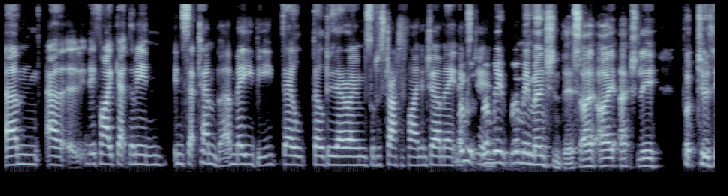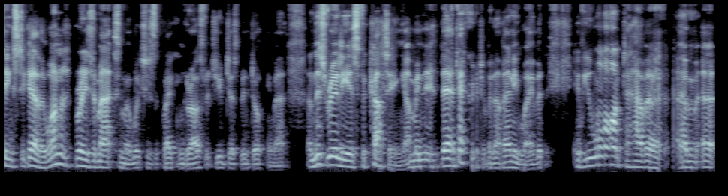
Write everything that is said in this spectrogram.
um uh, if i get them in in september maybe they'll they'll do their own sort of stratifying and germinate next when, year when we when we mentioned this i i actually put two things together. One was Briza Maxima, which is the quaking grass, which you've just been talking about. And this really is for cutting. I mean, they're decorative enough anyway, but if you want to have a, um, a,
